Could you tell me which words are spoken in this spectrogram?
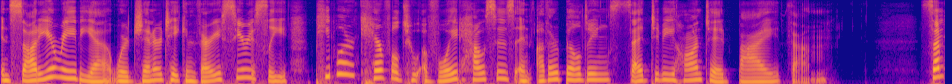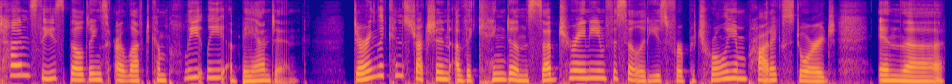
In Saudi Arabia, where jinn are taken very seriously, people are careful to avoid houses and other buildings said to be haunted by them. Sometimes these buildings are left completely abandoned. During the construction of the kingdom's subterranean facilities for petroleum product storage in the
